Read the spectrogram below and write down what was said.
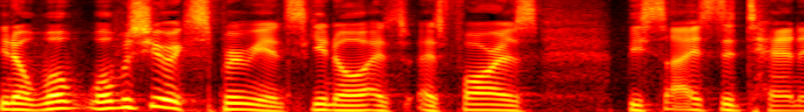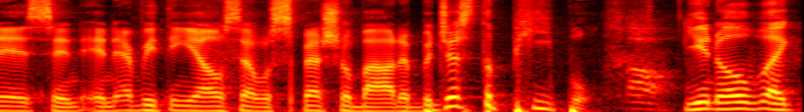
You know, what what was your experience? You know, as as far as besides the tennis and, and everything else that was special about it, but just the people. You know, like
